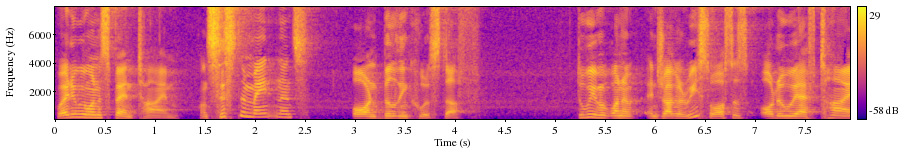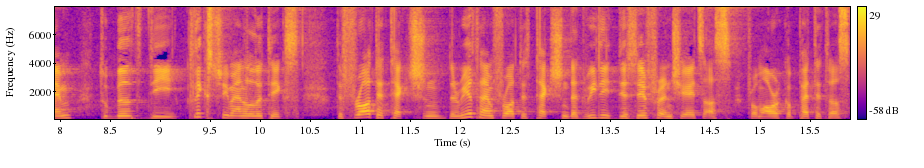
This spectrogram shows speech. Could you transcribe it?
Where do we want to spend time? On system maintenance or on building cool stuff? Do we want to juggle resources or do we have time to build the clickstream analytics, the fraud detection, the real-time fraud detection that really differentiates us from our competitors,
